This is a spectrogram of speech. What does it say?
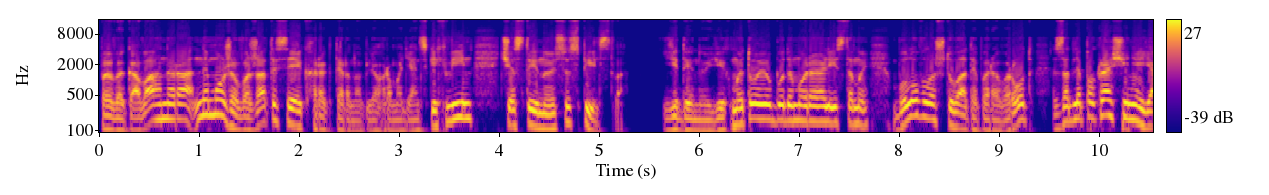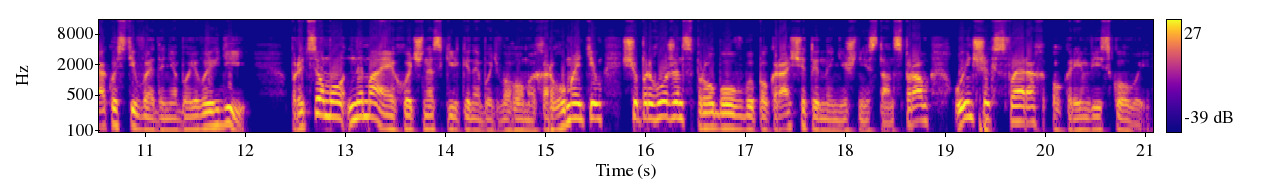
ПВК Вагнера не може вважатися як характерно для громадянських війн частиною суспільства. Єдиною їх метою, будемо реалістами, було влаштувати переворот задля покращення якості ведення бойових дій. При цьому немає хоч наскільки-небудь вагомих аргументів, що Пригожин спробував би покращити нинішній стан справ у інших сферах, окрім військової.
